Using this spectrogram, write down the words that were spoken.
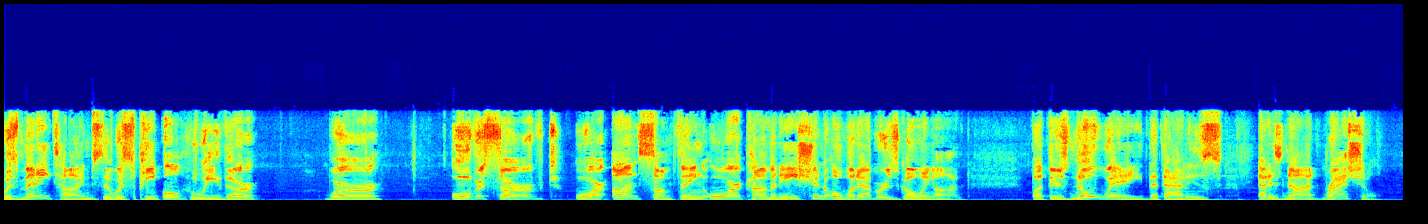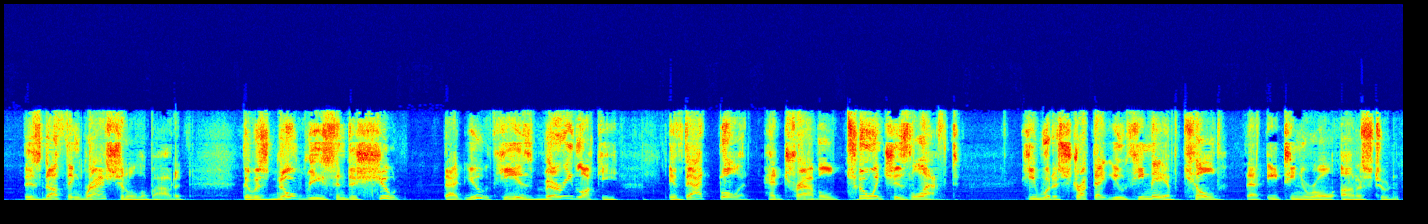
Was many times there was people who either were overserved or on something or combination or whatever is going on. But there's no way that that is that is not rational. There's nothing rational about it. There was no reason to shoot that youth. He is very lucky. If that bullet had traveled two inches left, he would have struck that youth. He may have killed that 18 year old honor student.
